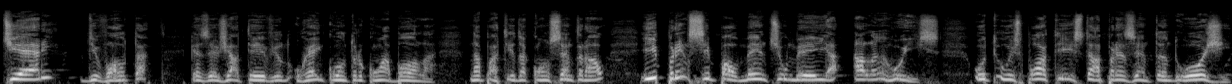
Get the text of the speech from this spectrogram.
Thierry, de volta, quer dizer, já teve o reencontro com a bola na partida com o Central e principalmente o meia Alan Ruiz. O, o esporte está apresentando hoje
